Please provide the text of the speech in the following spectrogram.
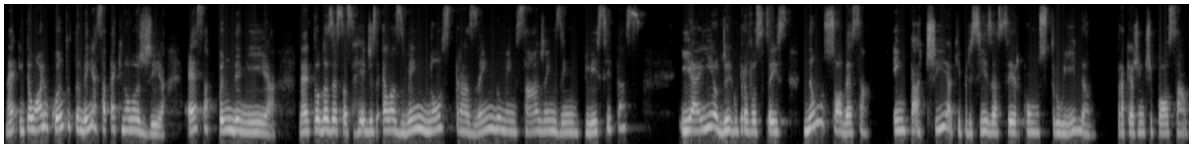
Né? Então, olha o quanto também essa tecnologia, essa pandemia, né, todas essas redes, elas vêm nos trazendo mensagens implícitas. E aí eu digo para vocês, não só dessa empatia que precisa ser construída para que a gente possa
